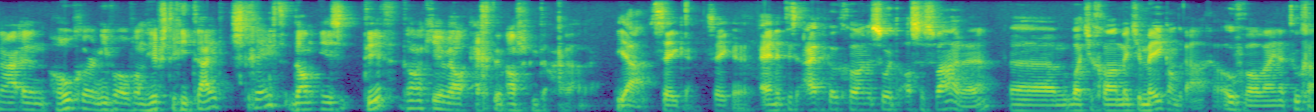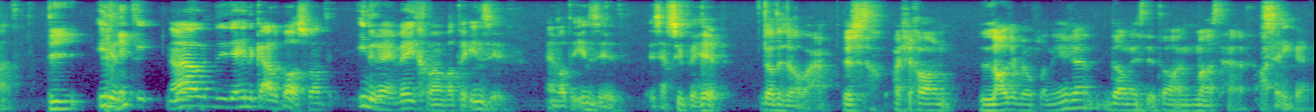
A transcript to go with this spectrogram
naar een hoger niveau van hipsteriteit streeft, dan is dit drankje wel echt een absolute aanrader. Ja, zeker, zeker. En het is eigenlijk ook gewoon een soort accessoire, hè? Um, wat je gewoon met je mee kan dragen, overal waar je naartoe gaat. Die iedereen, i- nou, die, die hele kale bas, want iedereen weet gewoon wat erin zit. En wat erin zit, is echt super hip. Dat is wel waar. Dus als je gewoon louter wil flaneren, dan is dit wel een must-have. Zeker,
